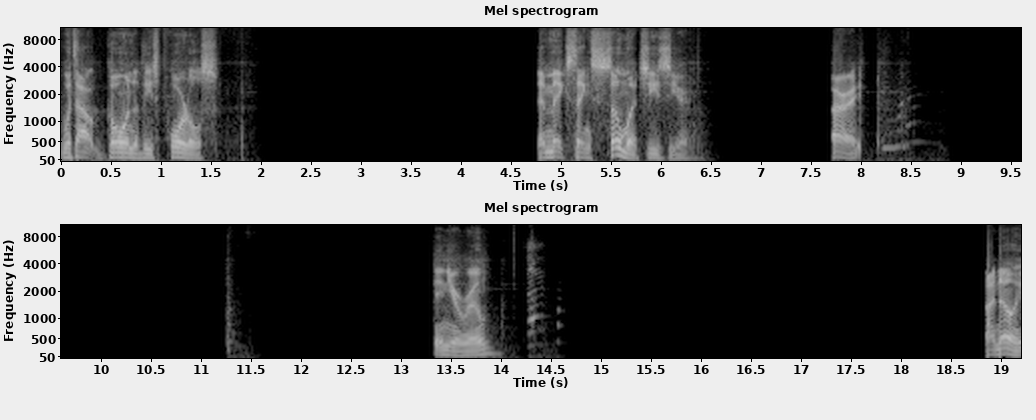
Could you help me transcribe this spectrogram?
without going to these portals. It makes things so much easier. All right. In your room? I know.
